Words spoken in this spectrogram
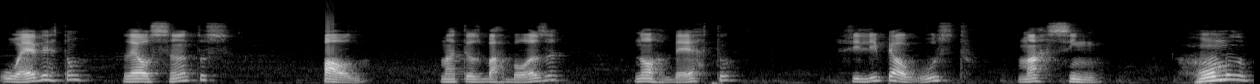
o Everton, Léo Santos, Paulo, Matheus Barbosa, Norberto, Felipe Augusto, Marcinho, Rômulo,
